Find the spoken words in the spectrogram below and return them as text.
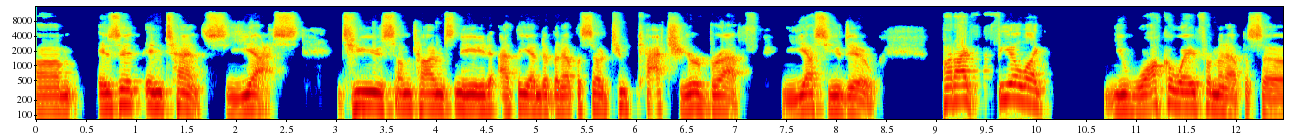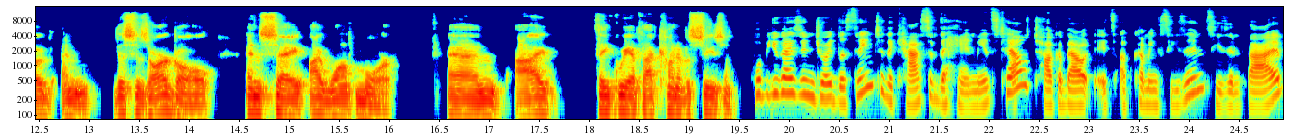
Um, is it intense? Yes. Do you sometimes need at the end of an episode to catch your breath? Yes, you do. But I feel like you walk away from an episode, and this is our goal, and say, I want more. And I think we have that kind of a season. Hope you guys enjoyed listening to the cast of The Handmaid's Tale talk about its upcoming season, season five.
